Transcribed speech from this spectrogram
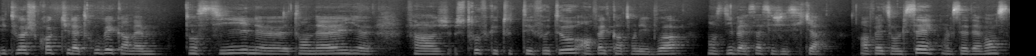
Et toi, je crois que tu l'as trouvé quand même. Ton style, ton œil. Enfin, je, trouve que toutes tes photos, en fait, quand on les voit, on se dit, bah ça, c'est Jessica. En fait, on le sait, on le sait d'avance.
